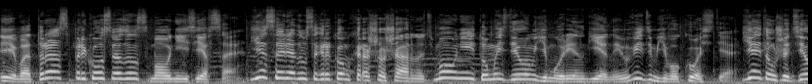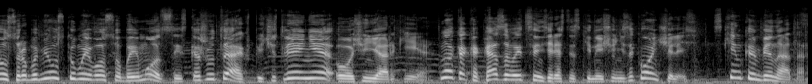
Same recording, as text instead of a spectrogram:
И в этот раз прикол связан с молнией Зевса. Если рядом с игроком хорошо шарнуть молнией, то мы сделаем ему рентген и увидим его кости. Я это уже делал с Робомюском и его особые эмоции, скажу так, впечатления очень яркие. Но как оказывается, интересные скины еще не закончились. Скин-комбинатор.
